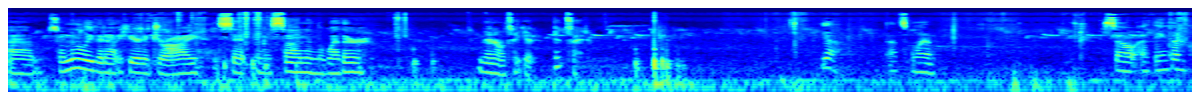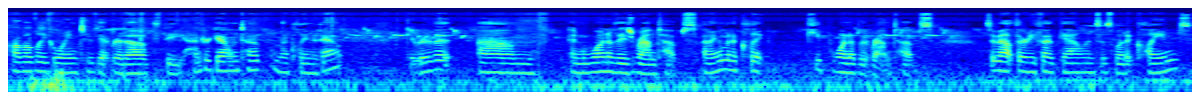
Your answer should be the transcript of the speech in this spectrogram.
Um, so I'm gonna leave it out here to dry and sit in the sun and the weather. And then I'll take it inside. Yeah, that's plan. So I think I'm probably going to get rid of the 100 gallon tub. I'm gonna clean it out, get rid of it. Um, and one of these round tubs. I think I'm gonna keep one of the round tubs. It's about 35 gallons is what it claims.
